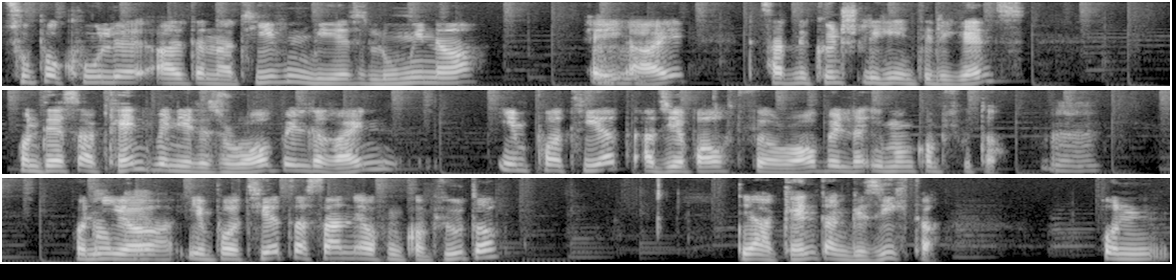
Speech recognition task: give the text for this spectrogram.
super coole Alternativen, wie jetzt Lumina AI. Das hat eine künstliche Intelligenz. Und das erkennt, wenn ihr das RAW-Bilder rein importiert, also ihr braucht für RAW-Bilder immer einen Computer. Mhm. Und Okay. ihr importiert das dann auf den Computer. Der erkennt dann Gesichter. Und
